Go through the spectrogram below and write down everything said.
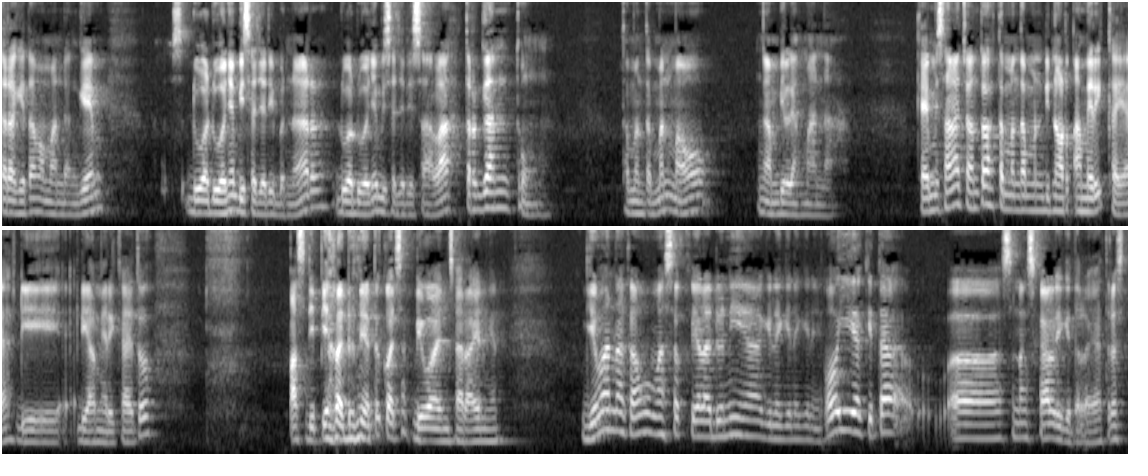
cara kita memandang game dua-duanya bisa jadi benar, dua-duanya bisa jadi salah, tergantung teman-teman mau ngambil yang mana. Kayak misalnya contoh teman-teman di North America ya, di di Amerika itu pas di Piala Dunia tuh kocak diwawancarain kan. Gimana kamu masuk Piala Dunia gini gini gini. Oh iya kita uh, senang sekali gitu loh ya. Terus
